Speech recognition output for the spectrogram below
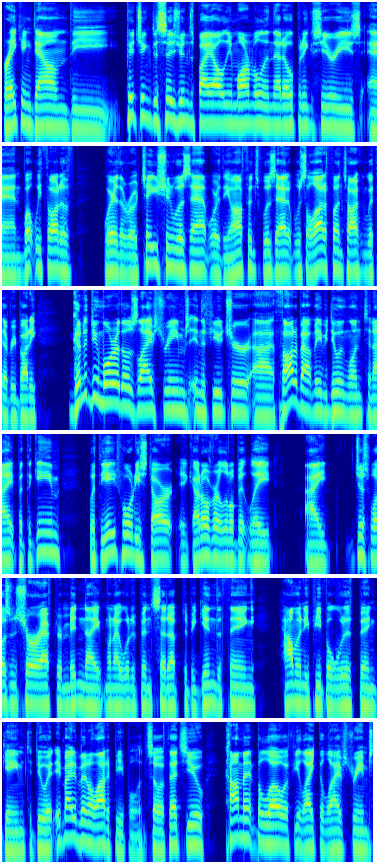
breaking down the pitching decisions by Oli Marmol in that opening series and what we thought of where the rotation was at, where the offense was at. It was a lot of fun talking with everybody. Going to do more of those live streams in the future. Uh, thought about maybe doing one tonight, but the game with the 8:40 start, it got over a little bit late. I just wasn't sure after midnight when I would have been set up to begin the thing how many people would have been game to do it. It might have been a lot of people. And so if that's you, comment below if you like the live streams.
